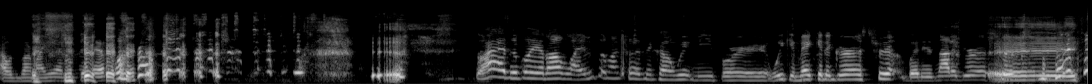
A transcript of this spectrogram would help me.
I was going to Miami. so I had to play it off like so my cousin come with me for we can make it a girls trip, but it's not a girls trip. Hey.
